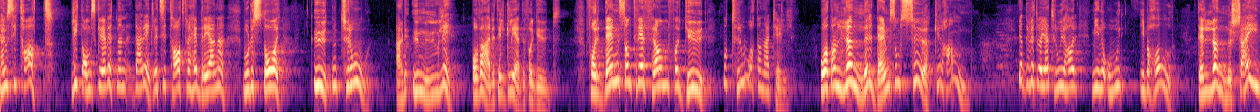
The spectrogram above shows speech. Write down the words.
Det er jo sitat. Litt omskrevet, men det er egentlig et sitat fra hebreerne, hvor det står Uten tro er det umulig å være til glede for Gud. For den som trer fram for Gud, må tro at han er til, og at han lønner dem som søker ham. Ja, du vet hva, Jeg tror jeg har mine ord i behold. Det lønner seg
